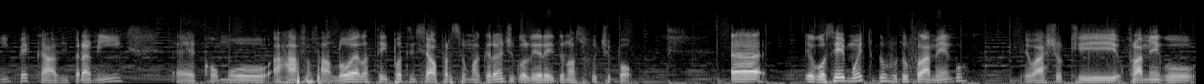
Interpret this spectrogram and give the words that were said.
impecável. Para mim, é, como a Rafa falou, ela tem potencial para ser uma grande goleira aí do nosso futebol. Uh, eu gostei muito do, do Flamengo. Eu acho que o Flamengo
